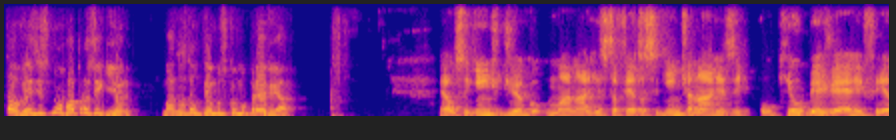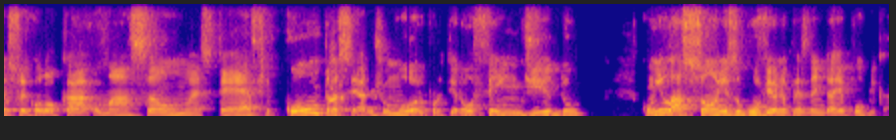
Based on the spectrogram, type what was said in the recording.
talvez isso não vá prosseguir mas nós não temos como prever. É o seguinte, Diego, uma analista fez a seguinte análise: o que o PGR fez foi colocar uma ação no STF contra Sérgio Moro por ter ofendido com ilações o governo e o presidente da República.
